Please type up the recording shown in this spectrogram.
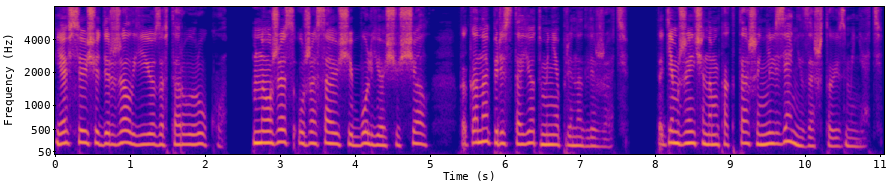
Я все еще держал ее за вторую руку, но уже с ужасающей болью ощущал, как она перестает мне принадлежать. Таким женщинам, как Таша, нельзя ни за что изменять.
